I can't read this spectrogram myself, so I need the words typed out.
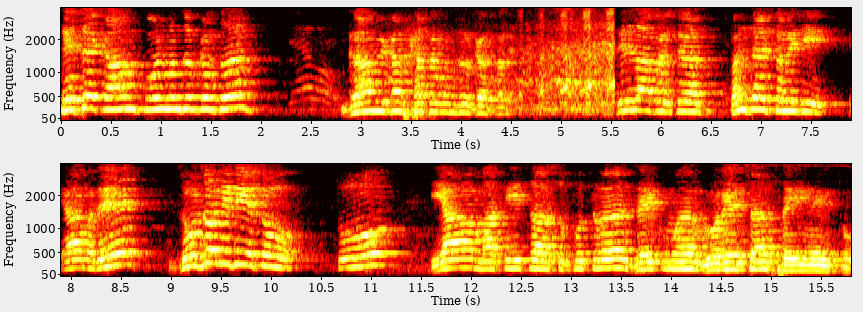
ते ते काम कोण मंजूर करतात ग्राम विकास खातं मंजूर करत. जिल्हा परिषद पंचायत समिती यामध्ये जो जो निधी येतो तो या मातीचा सुपुत्र जयकुमार गोरेच्या सहीने येतो.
